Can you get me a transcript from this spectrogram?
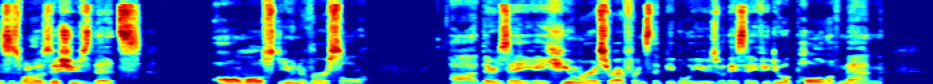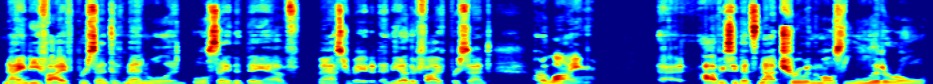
this is one of those issues that's almost universal. Uh, there's a, a humorous reference that people use where they say if you do a poll of men, 95% of men will will say that they have masturbated, and the other five percent are lying. Uh, obviously, that's not true in the most literal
